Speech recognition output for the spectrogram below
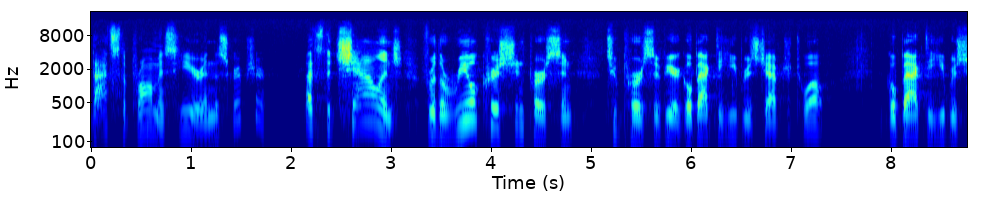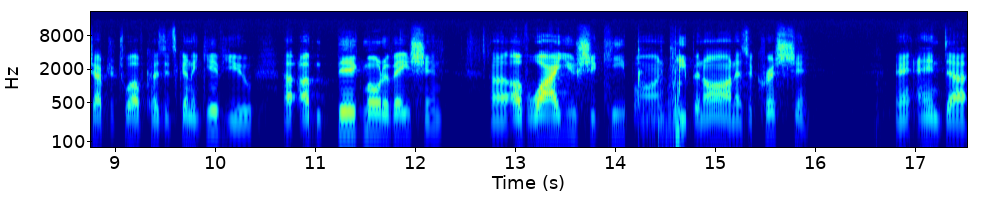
That's the promise here in the scripture. That's the challenge for the real Christian person to persevere. Go back to Hebrews chapter 12. Go back to Hebrews chapter 12 because it's going to give you a, a big motivation uh, of why you should keep on keeping on as a Christian. And, uh,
